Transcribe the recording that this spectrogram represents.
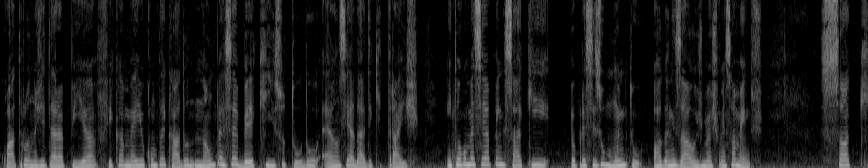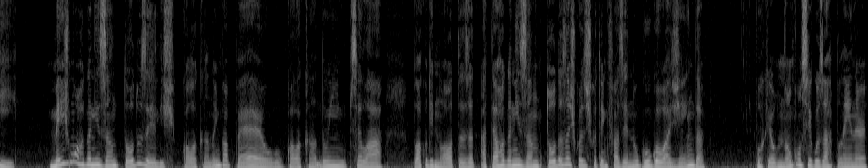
quatro anos de terapia, fica meio complicado não perceber que isso tudo é a ansiedade que traz. Então comecei a pensar que eu preciso muito organizar os meus pensamentos. Só que, mesmo organizando todos eles, colocando em papel, colocando em, sei lá, bloco de notas, até organizando todas as coisas que eu tenho que fazer no Google Agenda, porque eu não consigo usar planner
